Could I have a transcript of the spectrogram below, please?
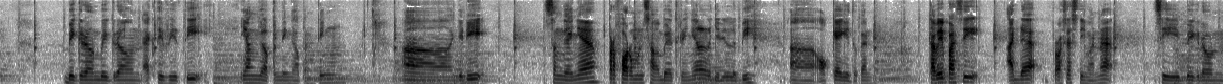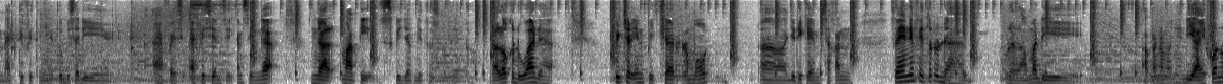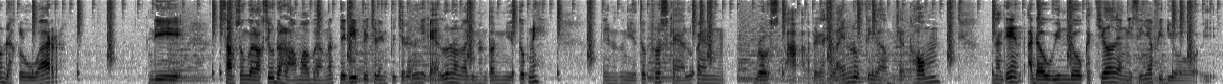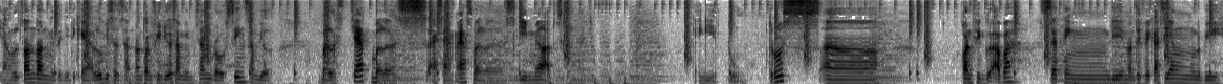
background background activity yang nggak penting nggak penting. Uh, jadi seenggaknya performance sama baterainya jadi lebih uh, oke okay gitu kan. Tapi pasti ada proses di mana si background activity-nya itu bisa di efisiensikan sehingga nggak mati sekejap gitu seperti itu. Lalu kedua ada feature in picture mode uh, jadi kayak misalkan saya ini fitur udah udah lama di apa namanya di iPhone udah keluar. Di Samsung Galaxy udah lama banget jadi featurein ini kayak lu lagi nonton YouTube nih lagi nonton YouTube terus kayak lu pengen browse aplikasi lain lu tinggal chat home. Nanti ada window kecil yang isinya video yang lu tonton gitu. Jadi kayak lu bisa nonton video sambil misalnya browsing sambil balas chat balas SMS balas email atau segala macam kayak gitu. Terus uh, konfigur apa setting di notifikasi yang lebih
